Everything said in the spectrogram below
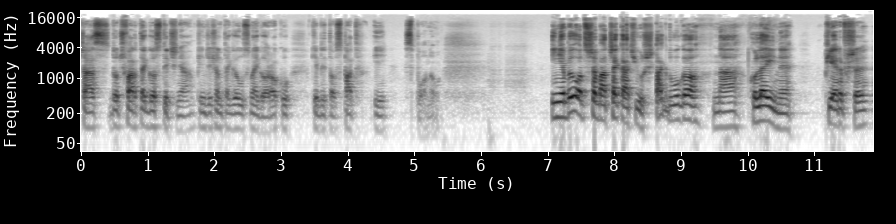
czas do 4 stycznia 1958 roku, kiedy to spadł i spłonął. I nie było trzeba czekać już tak długo na kolejny pierwszy,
